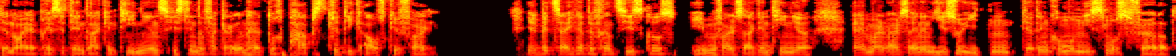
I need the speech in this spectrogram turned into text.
Der neue Präsident Argentiniens ist in der Vergangenheit durch Papstkritik aufgefallen. Er bezeichnete Franziskus, ebenfalls Argentinier, einmal als einen Jesuiten, der den Kommunismus fördert.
